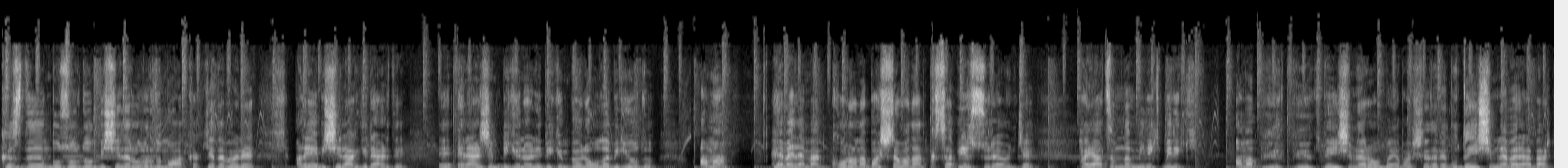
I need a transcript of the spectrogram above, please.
Kızdığım, bozulduğum bir şeyler olurdu muhakkak ya da böyle araya bir şeyler girerdi. E, enerjim bir gün öyle bir gün böyle olabiliyordu. Ama hemen hemen korona başlamadan kısa bir süre önce hayatımda minik minik ama büyük büyük değişimler olmaya başladı ve bu değişimle beraber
